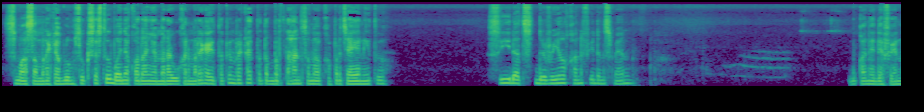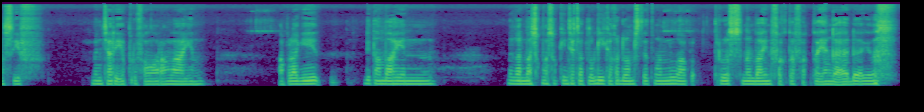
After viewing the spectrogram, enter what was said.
semasa mereka belum sukses tuh banyak orang yang meragukan mereka tapi mereka tetap bertahan sama kepercayaan itu. See that's the real confidence man. Bukannya defensif mencari approval orang lain. Apalagi ditambahin dengan masuk-masukin cacat logika ke dalam statement lu terus nambahin fakta-fakta yang gak ada gitu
